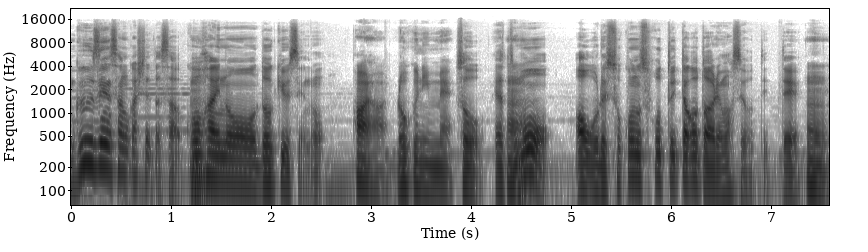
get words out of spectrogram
偶然参加してたさ後輩の同級生の、はいはい。6人目。そうやつも、あ俺そこのスポット行ったことありますよって言ってうん。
